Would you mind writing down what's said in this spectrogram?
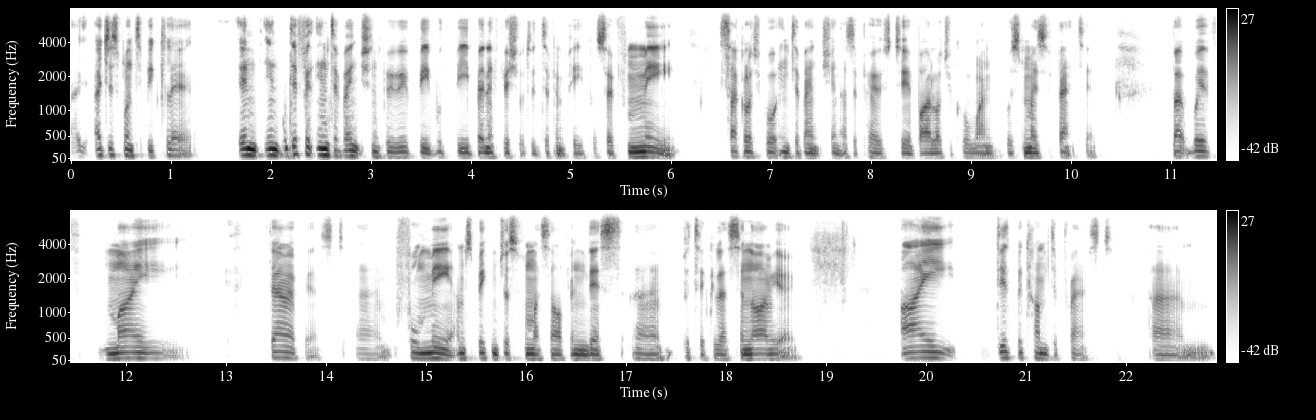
I, I, just want to be clear. In in different interventions would be would be beneficial to different people. So for me, psychological intervention as opposed to a biological one was most effective. But with my therapist, um, for me, I'm speaking just for myself in this uh, particular scenario, I did become depressed. Um,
